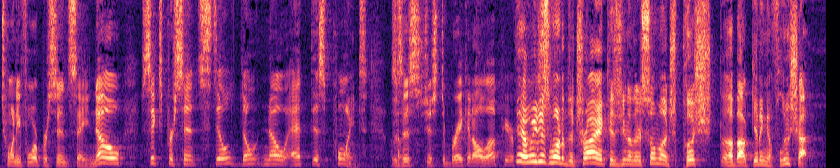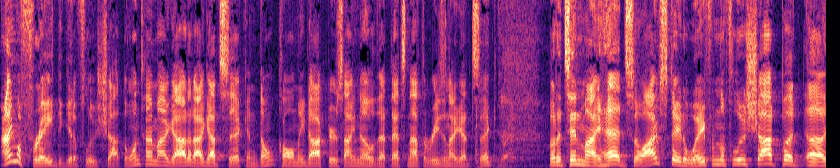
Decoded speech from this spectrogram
24% say no, 6% still don't know at this point. Was this just to break it all up here? Yeah, we just wanted to try it because you know there's so much push about getting a flu shot. I'm afraid to get a flu shot. The one time I got it, I got sick, and don't call me doctors. I know that that's not the reason I got sick. Right. But it's in my head, so I've stayed away from the flu shot. But uh,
